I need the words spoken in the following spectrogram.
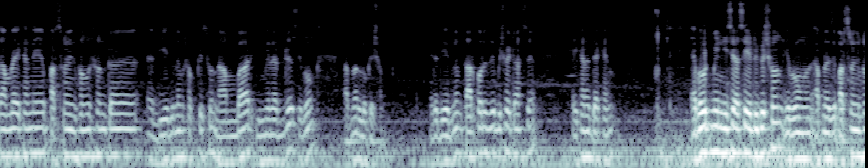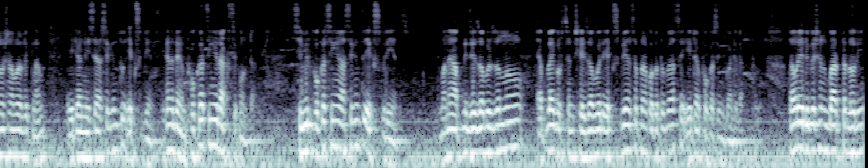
তো আমরা এখানে পার্সোনাল ইনফরমেশনটা দিয়ে দিলাম সব কিছু নাম্বার ইমেল অ্যাড্রেস এবং আপনার লোকেশন এটা দিয়ে দিলাম। তারপরে যে বিষয়টা আছে, এখানে দেখেন অ্যাবাউট মি নিচে আছে এডুকেশন এবং আপনার যে পার্সোনাল ইনফরমেশন আমরা লিখলাম এটা নিচে আসে কিন্তু এক্সপিরিয়েন্স এখানে দেখেন ফোকাসিংয়ে রাখছে কোনটা? সিভিল ফোকাসিংয়ে আছে কিন্তু এক্সপিরিয়েন্স মানে আপনি যে জবের জন্য অ্যাপ্লাই করছেন, সেই জবের এক্সপিরিয়েন্স আপনার কতটুকু আছে, এটা ফোকাসিং পয়েন্টে রাখতে হবে। তো আমরা এডুকেশন বারটা ধরি।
